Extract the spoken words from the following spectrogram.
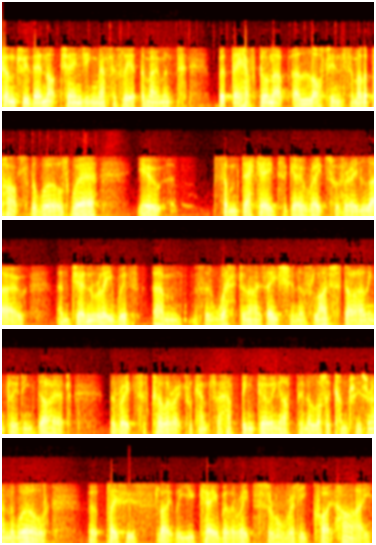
country, they're not changing massively at the moment, but they have gone up a lot in some other parts of the world where, you know, some decades ago rates were very low, and generally with um, sort of westernization of lifestyle, including diet, the rates of colorectal cancer have been going up in a lot of countries around the world. But places like the UK, where the rates are already quite high,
